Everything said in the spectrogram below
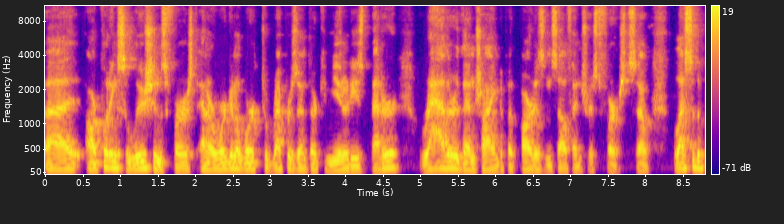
uh, are putting solutions first and are we're going to work to represent their communities better rather than trying to put partisan self-interest first. So less of the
